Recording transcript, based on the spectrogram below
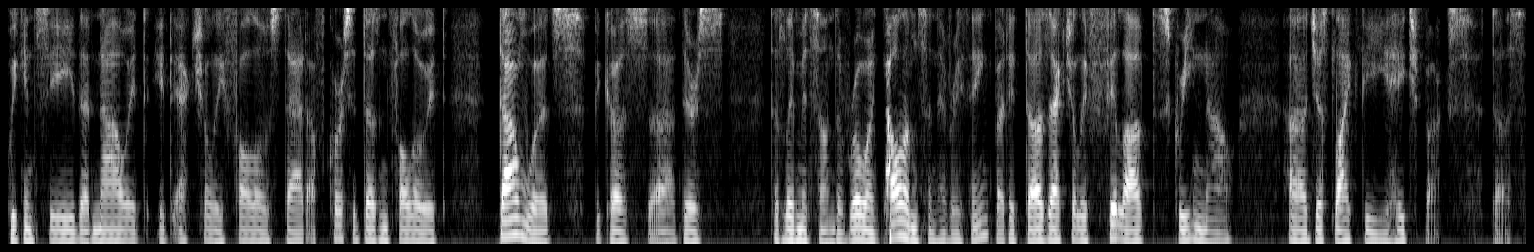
we can see that now it, it actually follows that. Of course, it doesn't follow it downwards because uh, there's the limits on the row and columns and everything, but it does actually fill out the screen now, uh, just like the HBox does.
